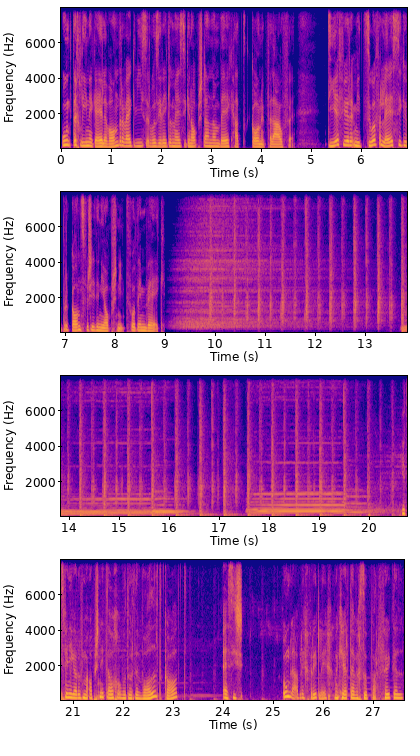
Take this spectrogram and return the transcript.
und der kleinen gelben Wanderwegweiser, wo sie regelmäßigen Abständen am Weg hat, gar nicht verlaufen. Die führen mit zuverlässig über ganz verschiedene Abschnitte von dem Weg. Jetzt bin ich gerade auf einem Abschnitt angekommen, der durch den Wald geht es ist unglaublich friedlich. Man hört einfach so ein paar Vögel.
